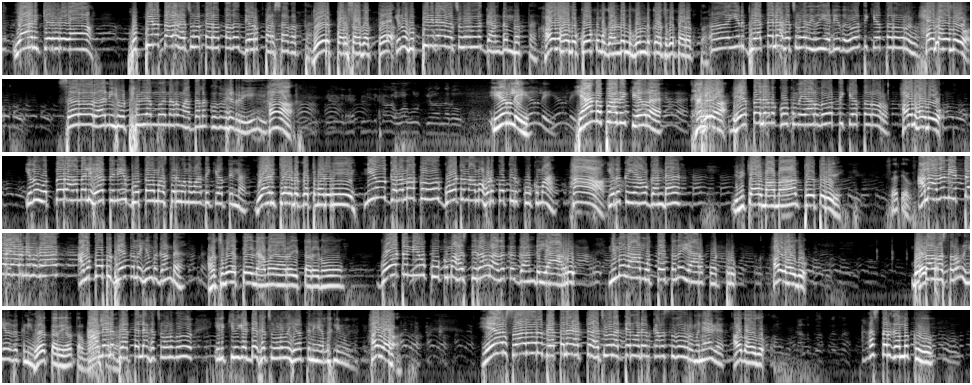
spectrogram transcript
ಕೇಳಿದ್ರವ ಹುಪ್ಪಿನ ತಳಗ ಹಚ್ಕೋತಾರತ್ತದ ದೇವ್ರ ಪ್ರಸಾದತ್ತ ದೇವ್ರ ಪರ್ಸಾದ ಇನ್ನು ಹುಪ್ಪಿನ ಮ್ಯಾಗ ಹಚ್ಕೋದ ಗಂಡಂದತ್ತ ಹೌದು ಹೌದು ಕೋಕುಮ ಗಂಡನ್ ಗುಂಡ್ ಹಚ್ಕೋತಾರತ್ತ ಇನ್ನು ಬೆತ್ತಲ್ಯಾಗ ಹಚ್ಕೋದು ಇದು ಎಲ್ಲಿದು ಅಂತ ಕೇಳ್ತಾರ ಅವರು. ಹೌದು ಹೌದು. ಸರ್ ಅವ್ರ ನೀ ಹುಟ್ಟಿದ್ರಿ ಅಮ್ಮ ನನಗೆ ಮಾತಾಡಕ್ ಹೋಗ್ಬೇಡ್ರಿ. ಹಾ. ಇರ್ಲಿ. ಹೆಂಗಪ್ಪ ಅದೇ ಕೇಳ್ರ? ಹೆಂಗವ ಬೇತಲ್ಯಾನ ಕುಕುಮ ಯಾರ್ದು ಅಂತ ಕೇಳ್ತಾರ ಅವ್ರು. ಹೌದು ಹೌದು. ಇದು ಉತ್ತರ ಆಮೇಲೆ ಹೇಳ್ತೀನಿ ಭೂತ ಮಾಸ್ತರಿಗೆ ಒಂದು ಮಾತು ಕೇಳ್ತೀನಿ ನಾ. ಏನ್ ಕೇಳ್ಬೇಕಂತ ಮಾಡಿರಿ? ನೀವು ಗಣಮಕ್ಕಳು ಗೋಟ ನಾಮ ಹುಡ್ಕೋತೀರಿ ಕುಕುಮ. ಹಾ. ಇದಕ್ಕೆ ಯಾವ ಗಂಡ? ಇದಕ್ಕೆ ಯಾವ ಮಾಮ ಅಂತ ಹೇಳ್ತೀರಿ. ಸರಿ ಅದು. ಅಲ್ಲ ಅದನ್ನ ಇಟ್ಟಾರ ಯಾರು ನಿಮಗ? ಅದಕ್ಕೊಬ್ಬ ಬೇಕಲ್ಲ ಹಿಂದ ಗಂಡ? ಹಚ್ಕೋತೇಳಿ ನಾಮ ಯಾರ ಇಟ್ಟಾರೇನು? ಗೋಟ್ ನೀವು ಕುಂಕುಮ ಹಚ್ತೀರ ಅಂದ್ರೆ ಅದಕ್ಕೆ ಗಂಡ ಯಾರು? ನಿಮಗ ಆ ಮುತ್ತೈತನ ಯಾರು ಕೊಟ್ರು? ಹೌದು ಹೌದು. ಭೂತಾಳ ಮಾಸ್ತರ್ ಅವ್ರು ಹೇಳ್ಬೇಕು ನೀವು. ಹೇಳ್ತಾರೆ ಹೇಳ್ತಾರೆ ಆಮೇಲೆ. ಬೆತ್ತಲ್ಯಾಗ ಹಚ್ಕೊಳ್ಳೋದು ಇಲ್ಲಿ ಕಿವಿಗೆಡ್ಡೆಗೆ ಹಚ್ಕೊಳ್ಳೋದು ಹೇಳ್ತೀನಿ ಎಲ್ಲ ನಿಮಗೆ. ಹೌದು? ಹೇಳ ಸರ್ ಅವ್ರು ಬೆತ್ತಲ್ಯಾಗ ಹಟ್ಟ ಹಚ್ಕೊಳ್ಳೋದು ಅಟ್ಟೆ ನೋಡ್ಯಾರ ಕಾಣಿಸ್ತದ ಅವ್ರ ಮನ್ಯಾಗ. ಹೌದು ಹೌದು. ಹಚ್ತಾರ ಗಲ್ಲಕ್ಕು.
